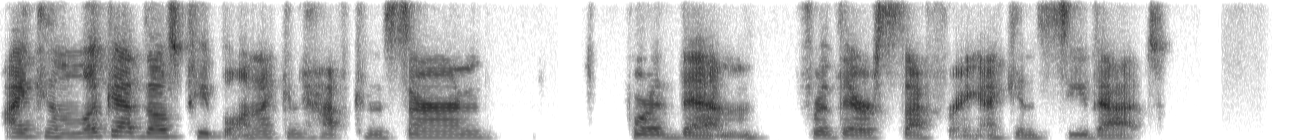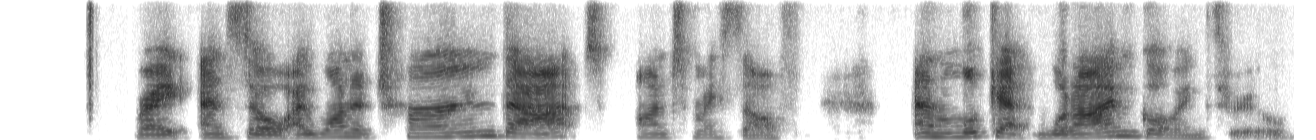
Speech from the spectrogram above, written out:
I can look at those people and I can have concern for them, for their suffering. I can see that right? And so I want to turn that onto myself and look at what I'm going through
